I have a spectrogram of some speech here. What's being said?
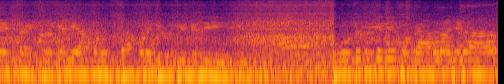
ਕਹਿੰਦੇ ਟਰੈਕਟਰ ਕਹਿੰਦੇ ਆਮਣੋ ਸਾਹਮਣੇ ਜੁੜ ਗਏ ਜਿਹੜੇ ਟੋਟਲ ਕਹਿੰਦੇ ਮੁਕਾਬਲਾ ਜਿਹੜਾ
